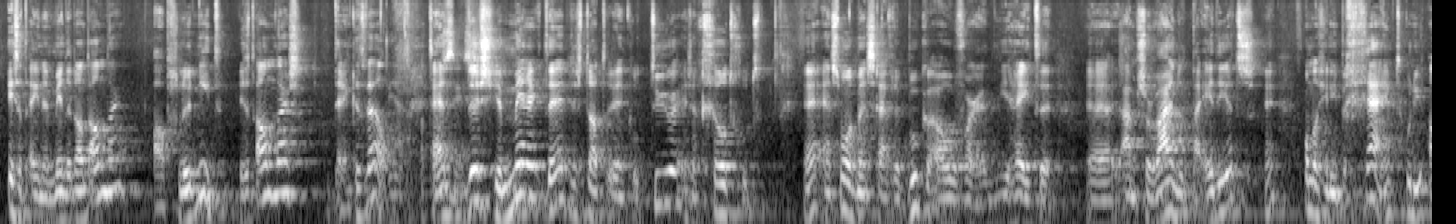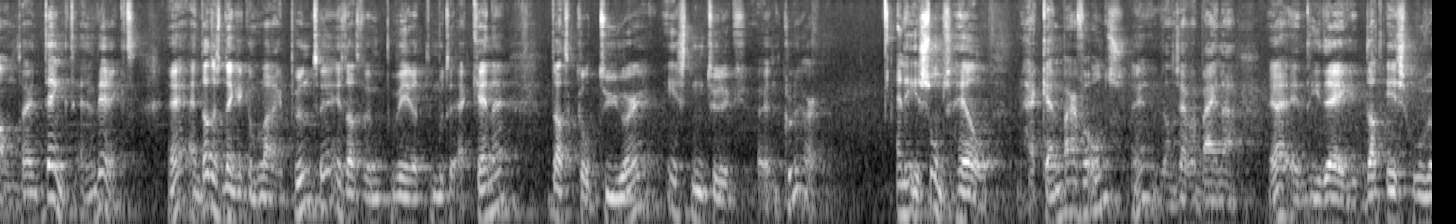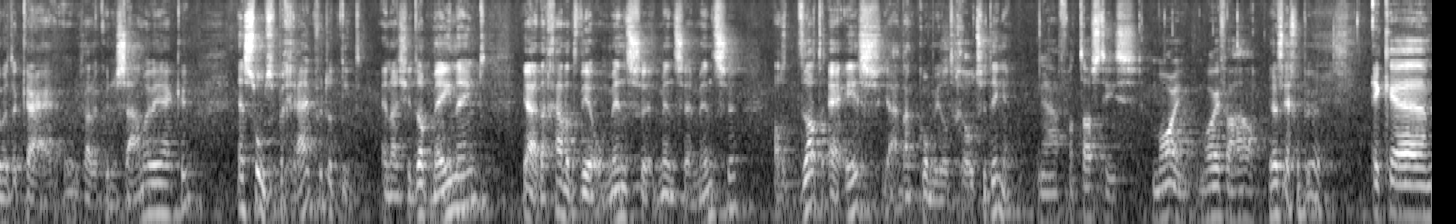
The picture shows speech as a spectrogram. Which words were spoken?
Is het ene minder dan het ander? Absoluut niet. Is het anders? Denk het wel. en dus je merkt hè, dus dat een cultuur is een groot goed. En sommige mensen schrijven er boeken over, die heten uh, I'm surrounded by idiots. Omdat je niet begrijpt hoe die ander denkt en werkt. En dat is denk ik een belangrijk punt, is dat we proberen te moeten erkennen dat cultuur is natuurlijk een kleur. En die is soms heel herkenbaar voor ons. Dan zijn we bijna ja, het idee dat is hoe we met elkaar zouden kunnen samenwerken. En soms begrijpen we dat niet. En als je dat meeneemt, ja, dan gaat het weer om mensen, mensen en mensen. Als dat er is, ja, dan kom je tot grootste dingen. Ja, fantastisch. Mooi, mooi verhaal. dat is echt gebeurd. Ik, uh,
